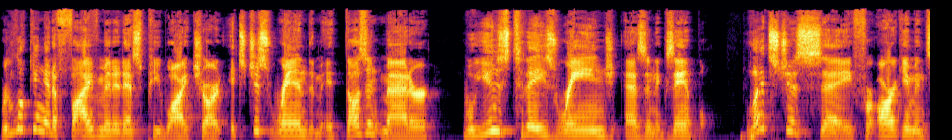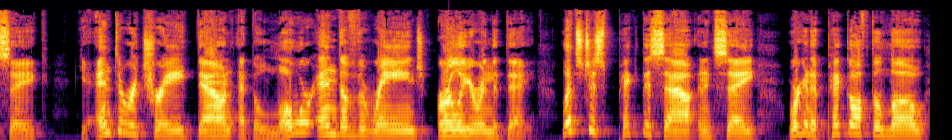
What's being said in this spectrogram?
We're looking at a five minute SPY chart. It's just random. It doesn't matter. We'll use today's range as an example. Let's just say, for argument's sake, you enter a trade down at the lower end of the range earlier in the day. Let's just pick this out and say, we're going to pick off the low.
